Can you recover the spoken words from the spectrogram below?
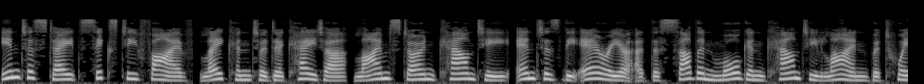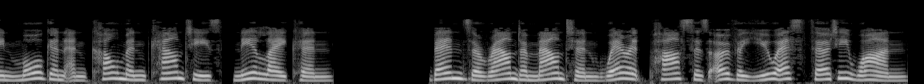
Interstate 65 Lacon to Decatur Limestone County enters the area at the southern Morgan County line between Morgan and Cullman counties, near Lacon bends around a mountain where it passes over US 31.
